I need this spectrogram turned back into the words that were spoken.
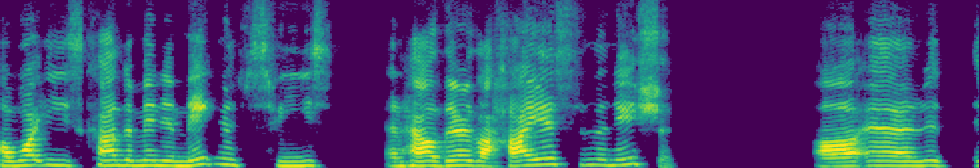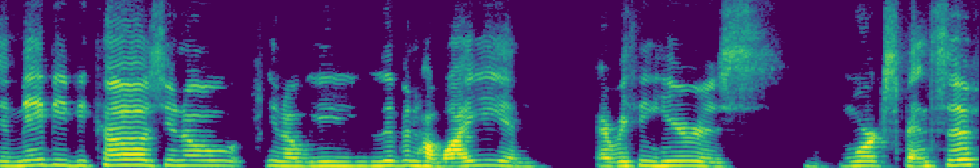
Hawaii's condominium maintenance fees and how they're the highest in the nation. Uh, and it, it may be because, you know, you know, we live in Hawaii and everything here is more expensive.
